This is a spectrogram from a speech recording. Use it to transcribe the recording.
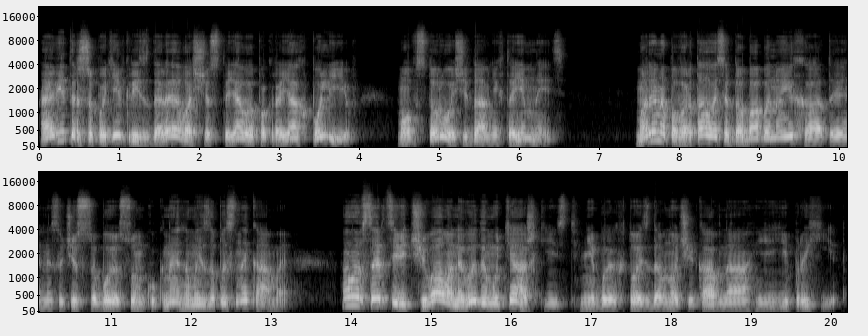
а вітер шепотів крізь дерева, що стояли по краях полів, мов сторожі давніх таємниць. Марина поверталася до бабиної хати, несучи з собою сумку книгами і записниками, але в серці відчувала невидиму тяжкість, ніби хтось давно чекав на її прихід.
